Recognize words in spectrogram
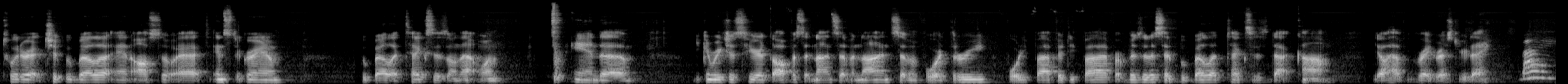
Twitter at Chip Bubela, and also at Instagram, Bubela Texas on that one. And uh, you can reach us here at the office at 979 743 4555 or visit us at bubelatexas.com. Y'all have a great rest of your day. Bye.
